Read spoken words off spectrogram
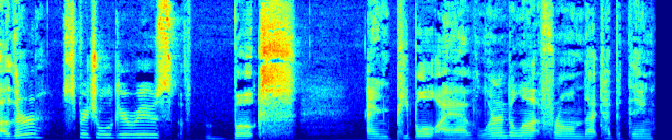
other spiritual gurus, books, and people I have learned a lot from, that type of thing.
